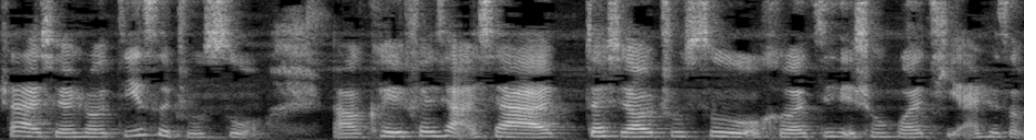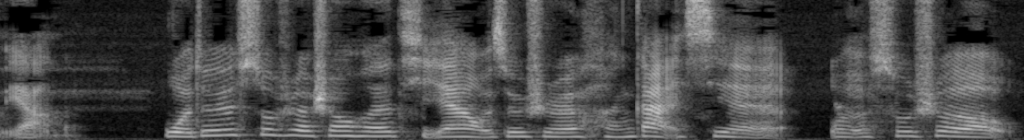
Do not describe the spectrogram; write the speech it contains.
上大学的时候第一次住宿，然后可以分享一下在学校住宿和集体生活的体验是怎么样的。我对于宿舍生活的体验，我就是很感谢我的宿舍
